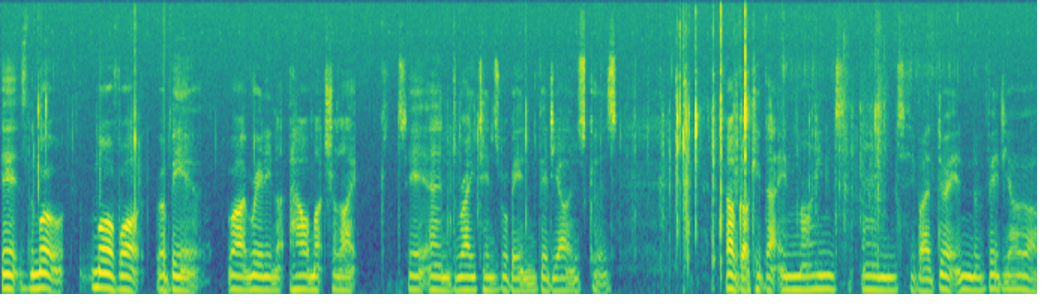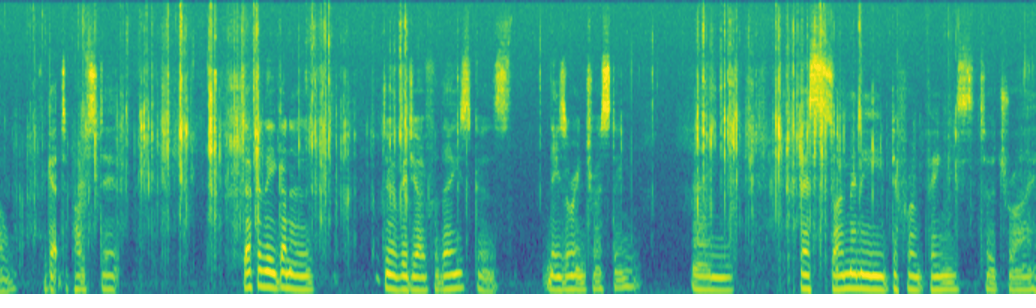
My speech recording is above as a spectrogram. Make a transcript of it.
it's the more more of what will be well, really li- how much I liked it, and ratings will be in videos because I've got to keep that in mind. And if I do it in the video, I'll forget to post it. Definitely gonna do a video for these because these are interesting and there's so many different things to try.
